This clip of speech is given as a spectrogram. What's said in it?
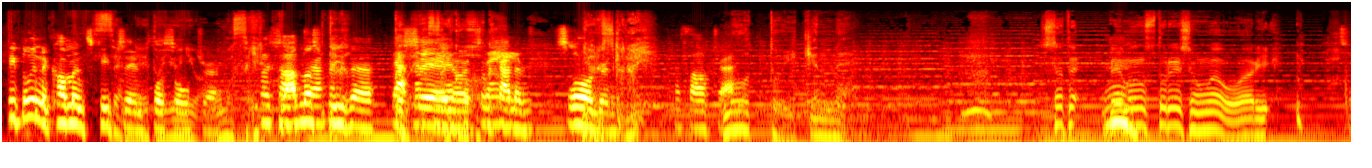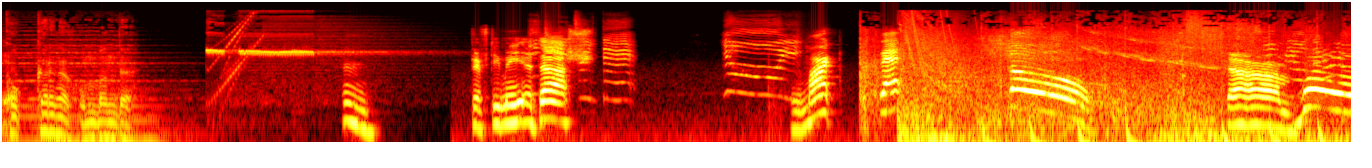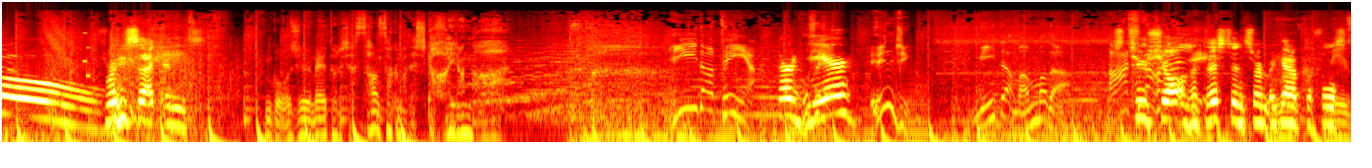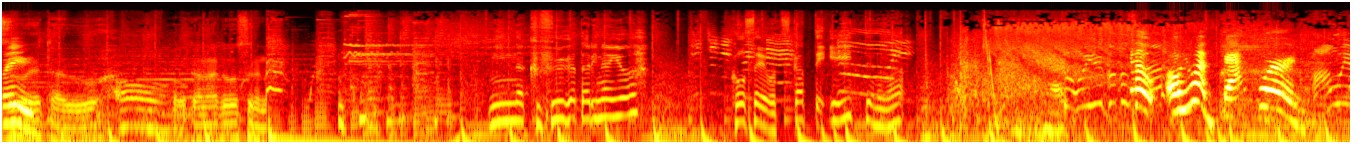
People in the comments keep saying 洗礼と plus いうには ultra. 重すぎる Plus So that must ultra. be the, the That must be saying or the some kind of saying. や slogan. るしかない Plus ultra. もっといけんね さて、うんデモンストレーションは終わりこっからが本番だ Mm. 50 meter dash. Mark, set, go! Damn. Whoa! Three seconds. 50メートルじゃ3足までしか入らんなリーダー10や Third gear? エンジン見たまんまだ It's too short of a distance for him to get up to full speed. Oh. No, oh, he went backwards.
